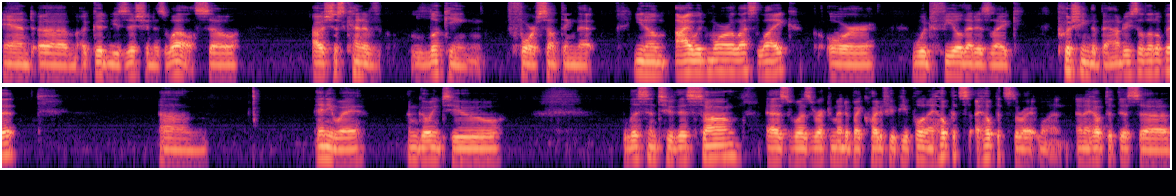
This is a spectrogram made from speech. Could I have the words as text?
and um, a good musician as well. So, I was just kind of looking for something that you know I would more or less like or would feel that is like pushing the boundaries a little bit. Um, anyway, I'm going to listen to this song as was recommended by quite a few people, and I hope it's I hope it's the right one, and I hope that this uh,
